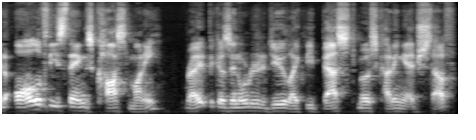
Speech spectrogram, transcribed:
And all of these things cost money, right? Because in order to do like the best, most cutting edge stuff,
